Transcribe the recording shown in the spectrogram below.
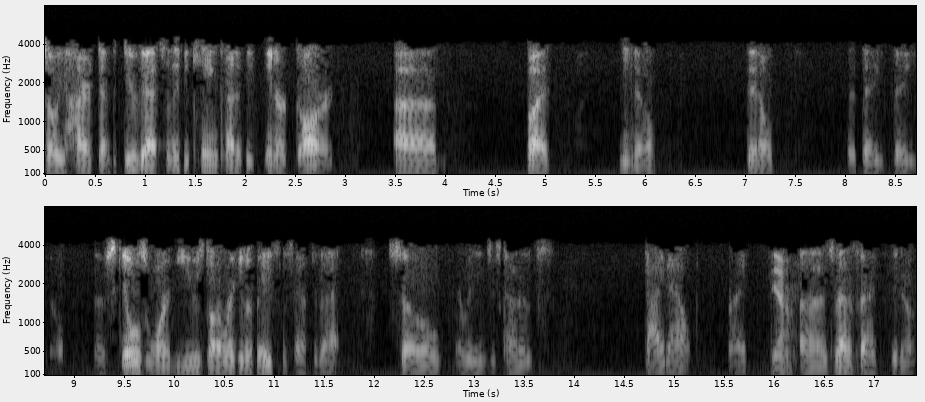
so he hired them to do that, so they became kind of the inner guard. Um, but, you know, they don't, they, they, their skills weren't used on a regular basis after that. So everything just kind of died out, right? Yeah. Uh, as a matter of fact, you know,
